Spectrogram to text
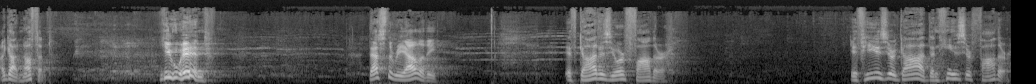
I got nothing. You win. That's the reality. If God is your father, if he is your God, then he is your father.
